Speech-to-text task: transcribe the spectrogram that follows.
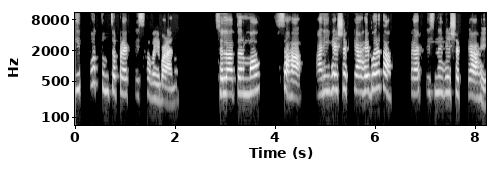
इतपत तुमचं प्रॅक्टिस हवंय बाळानं. चला तर मग सहा. आणि हे शक्य आहे बरं का? प्रॅक्टिसने हे शक्य आहे.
